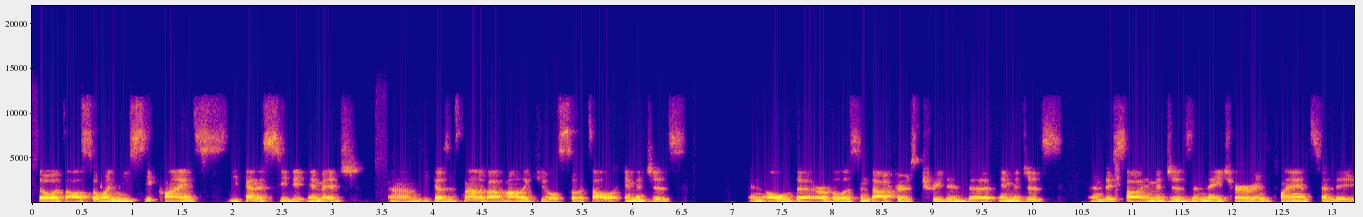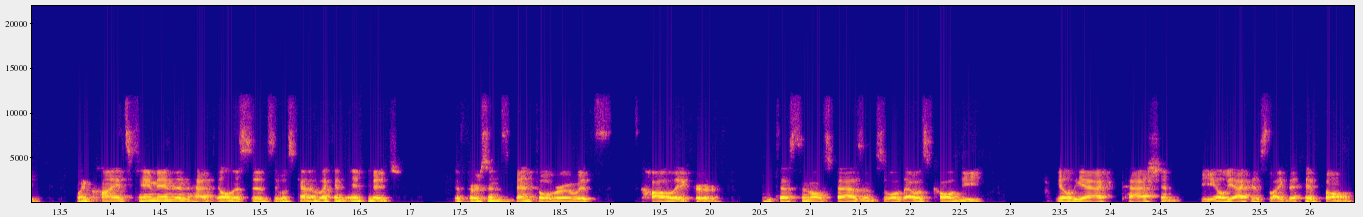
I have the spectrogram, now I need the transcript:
so it's also when you see clients, you kind of see the image um, because it's not about molecules. So it's all images. And all the herbalists and doctors treated the images and they saw images in nature and plants. And they, when clients came in and had illnesses, it was kind of like an image. The person's bent over with colic or intestinal spasms. Well, that was called the iliac passion. The iliac is like the hip bone.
